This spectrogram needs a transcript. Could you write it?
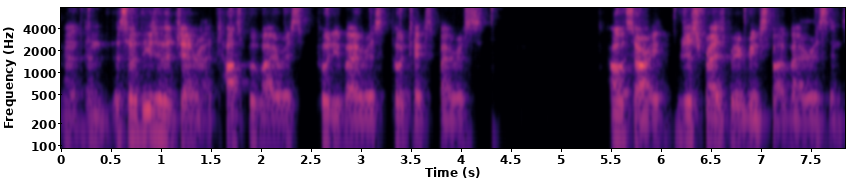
And, and so these are the genera: tospovirus, potivirus, potex virus. Oh, sorry, just raspberry ring spot virus and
